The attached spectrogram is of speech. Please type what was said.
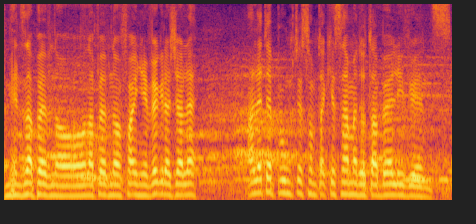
więc na pewno, na pewno fajnie wygrać, ale, ale te punkty są takie same do tabeli, więc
